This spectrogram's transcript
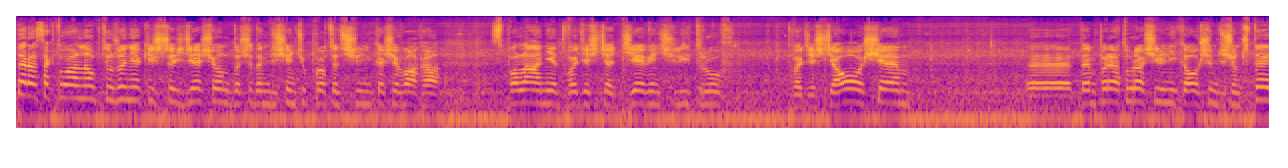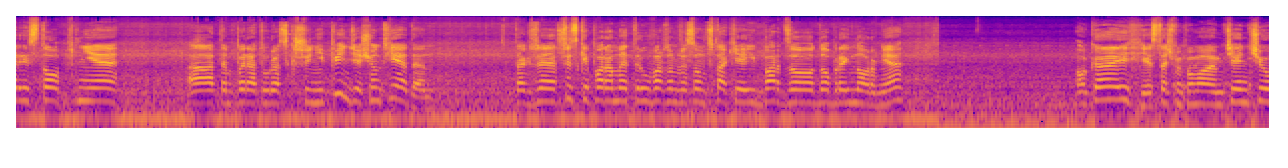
teraz aktualne obciążenie jakieś 60 do 70% silnika się waha, spalanie 29 litrów, 28 E, temperatura silnika 84 stopnie, a temperatura skrzyni 51. Także wszystkie parametry uważam, że są w takiej bardzo dobrej normie. Ok, jesteśmy po małym cięciu.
